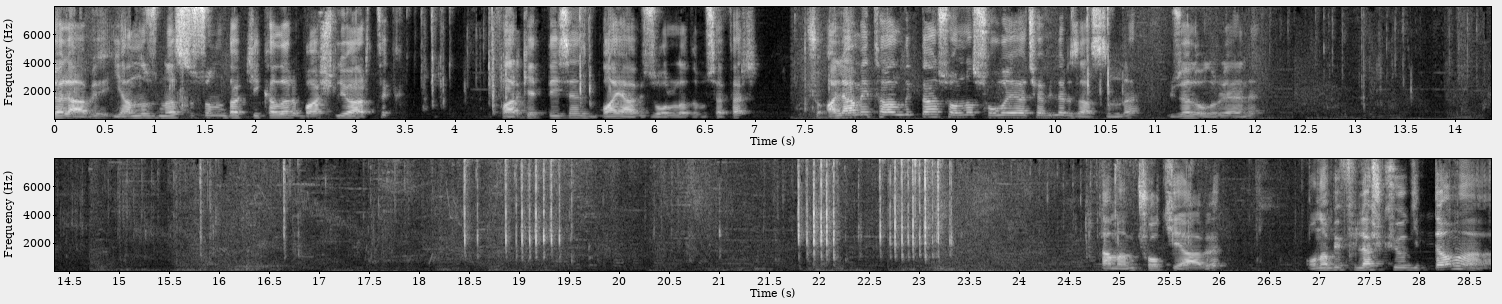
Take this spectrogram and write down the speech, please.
Güzel abi. Yalnız Nasus'un dakikaları başlıyor artık. Fark ettiyseniz bayağı bir zorladı bu sefer. Şu alameti aldıktan sonra soloyu açabiliriz aslında. Güzel olur yani. Tamam çok iyi abi. Ona bir flash Q gitti ama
